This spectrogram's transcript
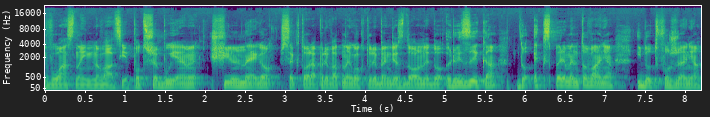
i własne innowacje. Potrzebujemy silnego sektora prywatnego, który będzie zdolny do ryzyka, do eksperymentowania i do tworzenia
